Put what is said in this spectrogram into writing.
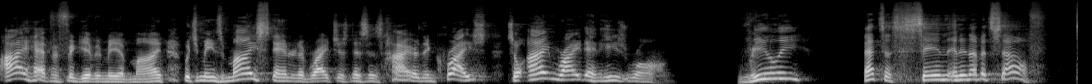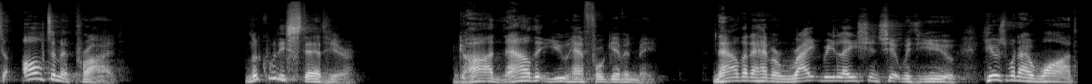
I haven't forgiven me of mine, which means my standard of righteousness is higher than Christ. So I'm right and he's wrong. Really? That's a sin in and of itself. It's ultimate pride. Look what he said here. God, now that you have forgiven me, now that I have a right relationship with you, here's what I want.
